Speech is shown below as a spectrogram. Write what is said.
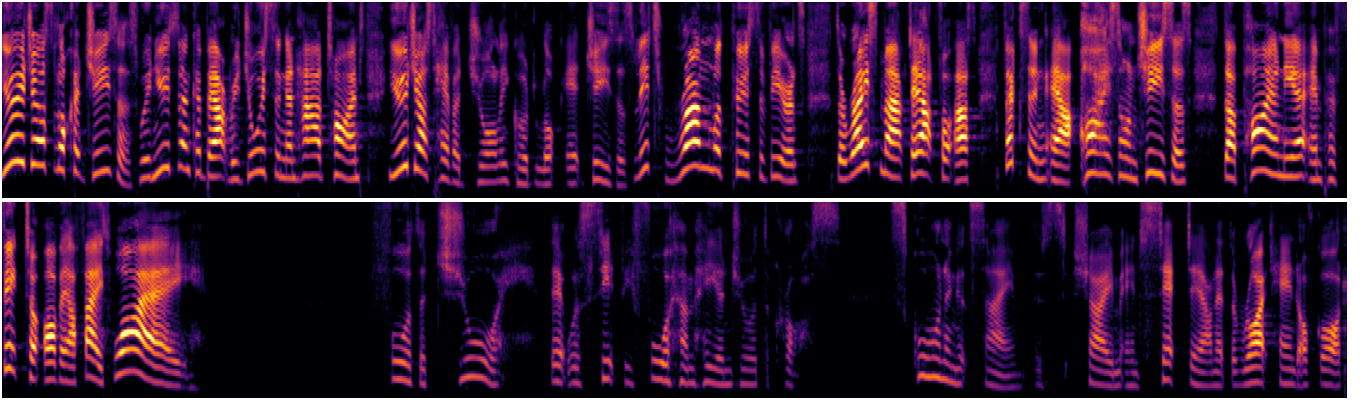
You just look at Jesus. When you think about rejoicing in hard times, you just have a jolly good look at Jesus. Let's run with perseverance the race marked out for us, fixing our eyes on Jesus, the pioneer and perfecter of our faith. Why? For the joy that was set before him, he endured the cross, scorning its shame, and sat down at the right hand of God.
